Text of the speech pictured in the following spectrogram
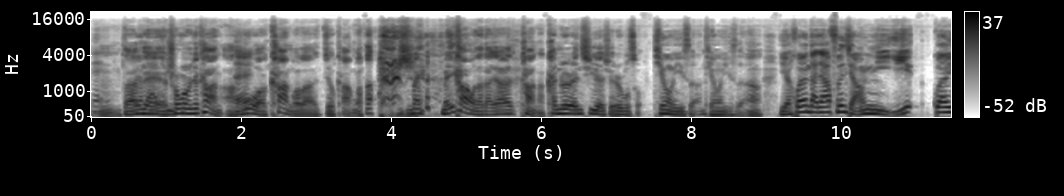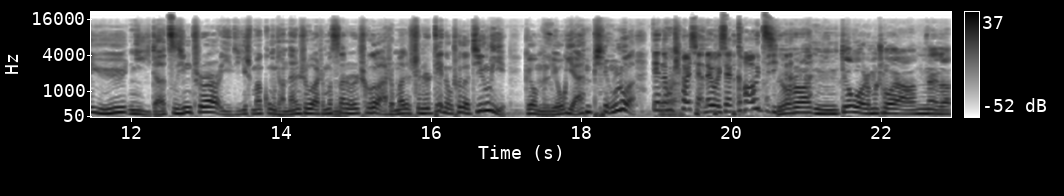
嗯，大家可以抽空去看看啊。哎如果看过了就看过了，没没看过的大家看看。看车人七月确实不错。挺有意思，挺有意思啊！也欢迎大家分享你关于你的自行车以及什么共享单车、什么三轮车啊、什么甚至电动车的经历，给我们留言 评论。电动车显得有些高级 比。如说你丢过什么车呀？那个、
